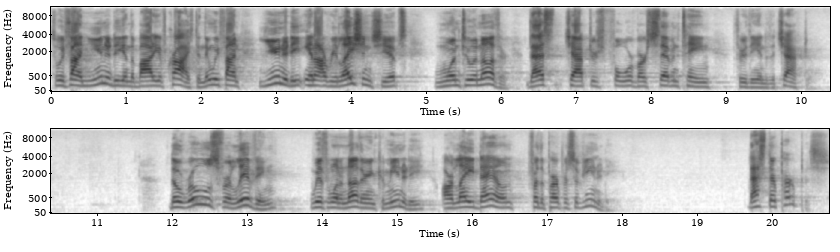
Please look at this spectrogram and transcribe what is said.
So we find unity in the body of Christ, and then we find unity in our relationships one to another. That's chapters 4, verse 17 through the end of the chapter. The rules for living with one another in community are laid down for the purpose of unity. That's their purpose.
